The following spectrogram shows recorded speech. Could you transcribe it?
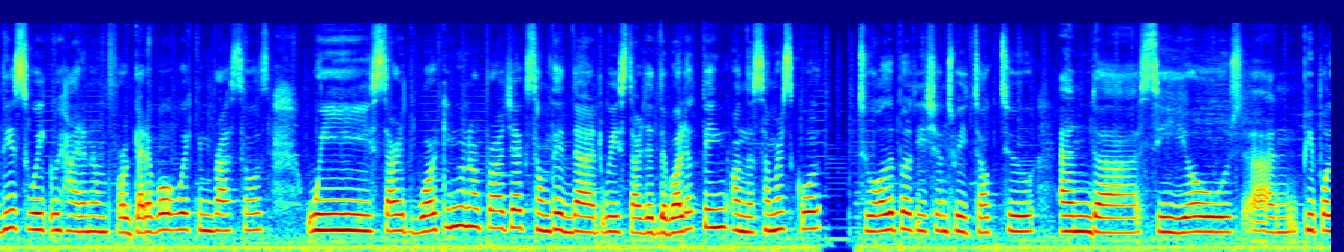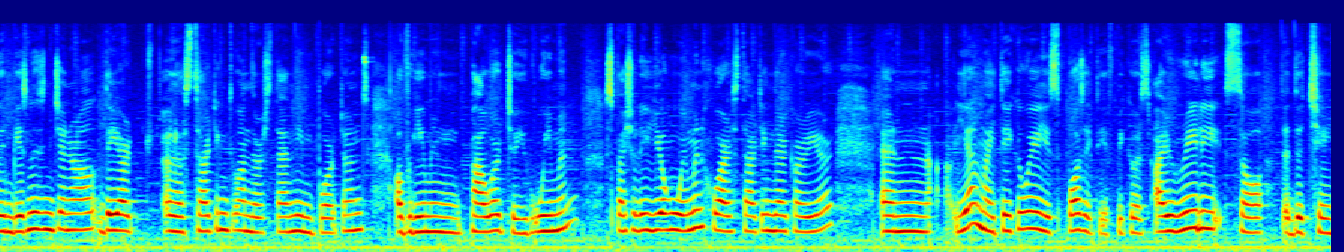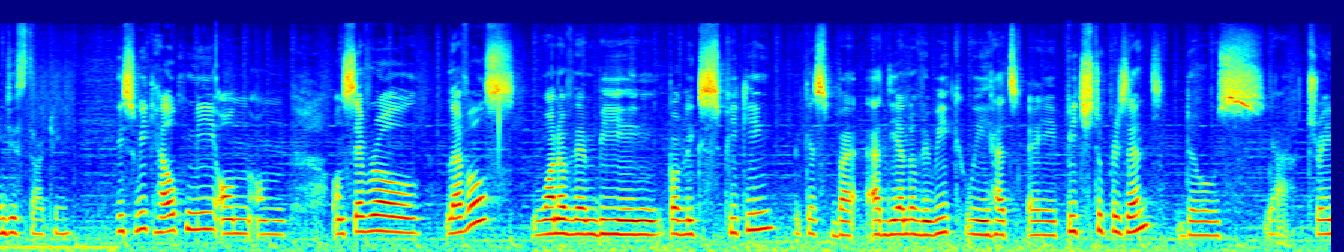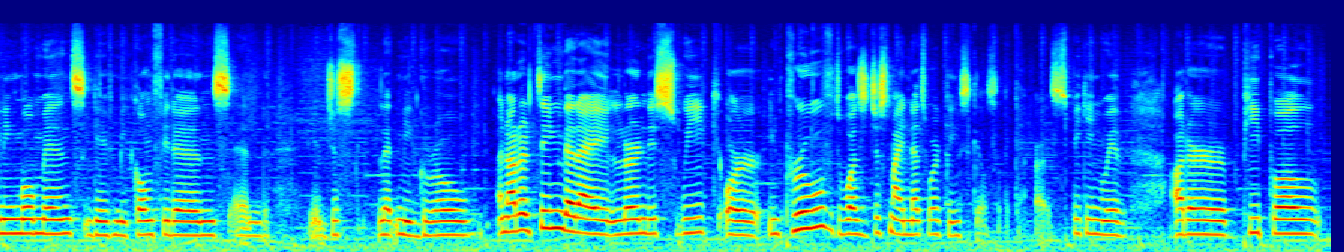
This week we had an unforgettable week in Brussels. We started working on our project, something that we started developing on the summer school. To all the politicians we talked to and uh, CEOs and people in business in general, they are uh, starting to understand the importance of giving power to women, especially young women who are starting their career. And yeah, my takeaway is positive because I really saw that the change is starting. This week helped me on, on, on several levels. One of them being public speaking, because by, at the end of the week we had a pitch to present. Those yeah, training moments gave me confidence and it just let me grow. Another thing that I learned this week or improved was just my networking skills. Like, uh, speaking with other people.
